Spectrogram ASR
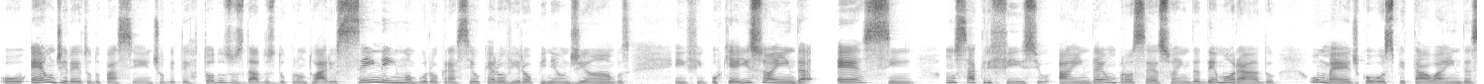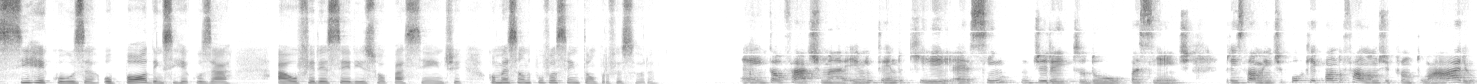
ou é um direito do paciente obter todos os dados do prontuário sem nenhuma burocracia. Eu quero ouvir a opinião de ambos, enfim, porque isso ainda é sim um sacrifício, ainda é um processo ainda demorado. O médico ou o hospital ainda se recusa ou podem se recusar a oferecer isso ao paciente. Começando por você então, professora. É, então, Fátima, eu entendo que é sim um direito do paciente, principalmente porque quando falamos de prontuário,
